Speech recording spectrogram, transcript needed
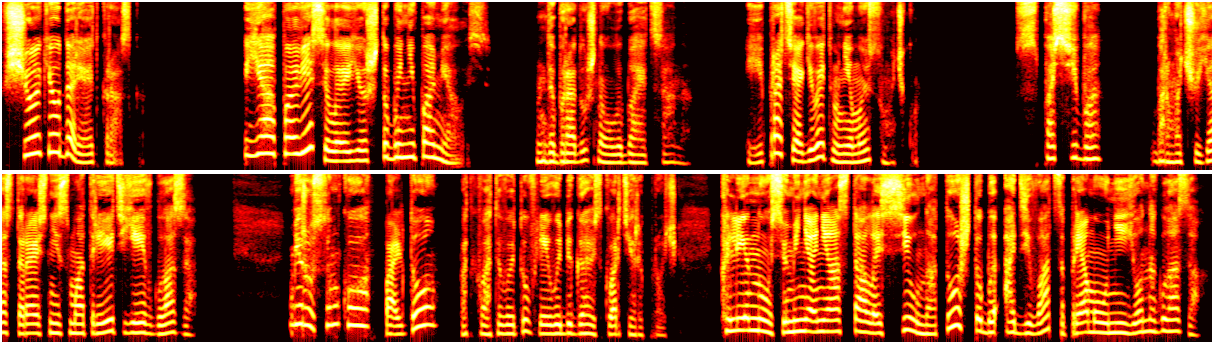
В щеки ударяет краска. Я повесила ее, чтобы не помялась. Добродушно улыбается она и протягивает мне мою сумочку. «Спасибо», — бормочу я, стараясь не смотреть ей в глаза. Беру сумку, пальто, подхватываю туфли и выбегаю из квартиры прочь. Клянусь, у меня не осталось сил на то, чтобы одеваться прямо у нее на глазах.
